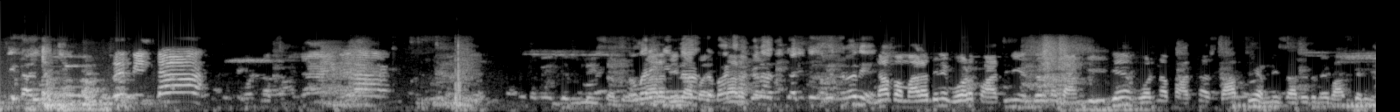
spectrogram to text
જે કાર્યવાહી છે, રે પિંટા તમારી ટીમના દબાણ શાખાના અધિકારી તો તમે ખરા ને. ના પણ મારાથી નહીં વોર્ડ પાંચની અંદરમાં કામગીરી છે વોર્ડના પાંચના સ્ટાફ છે એમની સાથે તમે વાત કરી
